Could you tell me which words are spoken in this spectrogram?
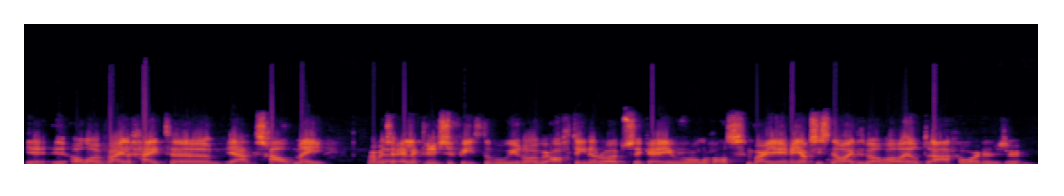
je- alle veiligheid eh, ja, schaalt mee. Maar met zo'n elektrische fiets, dan voel je gewoon weer 18 en hups, ik je volle gas. Maar je reactiesnelheid is wel wel heel traag geworden, dus er een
